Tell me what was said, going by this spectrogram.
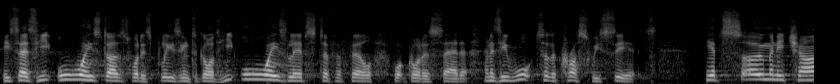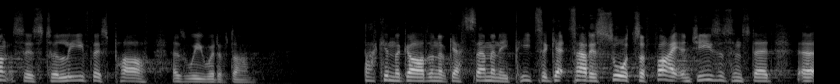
He says he always does what is pleasing to God. He always lives to fulfill what God has said. And as he walked to the cross, we see it. He had so many chances to leave this path as we would have done. Back in the Garden of Gethsemane, Peter gets out his sword to fight, and Jesus instead uh,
